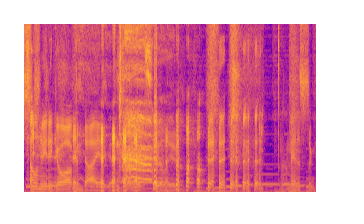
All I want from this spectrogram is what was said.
just telling me to go off and die again. All right, see you later. Man, this is a this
